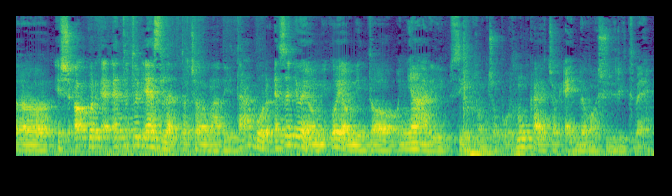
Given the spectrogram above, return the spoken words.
Uh, és akkor, e, tehát, hogy ez lett a Csalamádi tábor, ez egy olyan, olyan mint a, a nyári szinkroncsoport munkája, csak egybe van sűrítve.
